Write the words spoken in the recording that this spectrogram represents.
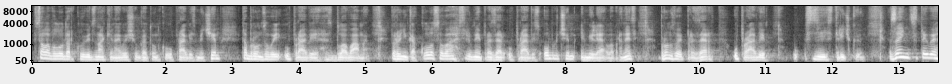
стала володаркою відзнаки найвищого гатунку у праві з м'ячем та бронзової у праві з булавами. Вероніка Колосова, срібний призер у праві з обручем, Емілія Лавренець, бронзовий призер у праві зі стрічкою. За ініціативи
